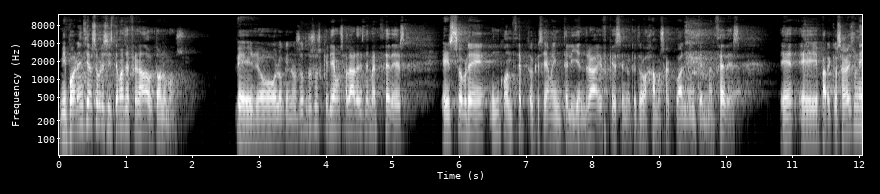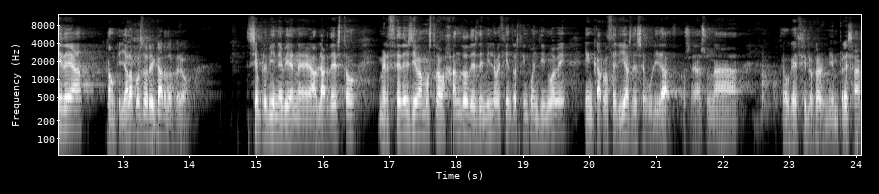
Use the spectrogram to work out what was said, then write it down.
Mi ponencia es sobre sistemas de frenado autónomos, pero lo que nosotros os queríamos hablar desde Mercedes es sobre un concepto que se llama Intelligent Drive, que es en lo que trabajamos actualmente en Mercedes. ¿eh? Eh, para que os hagáis una idea, aunque ya lo ha puesto Ricardo, pero siempre viene bien eh, hablar de esto, Mercedes llevamos trabajando desde 1959 en carrocerías de seguridad. O sea, es una, tengo que decirlo, claro, en mi empresa,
